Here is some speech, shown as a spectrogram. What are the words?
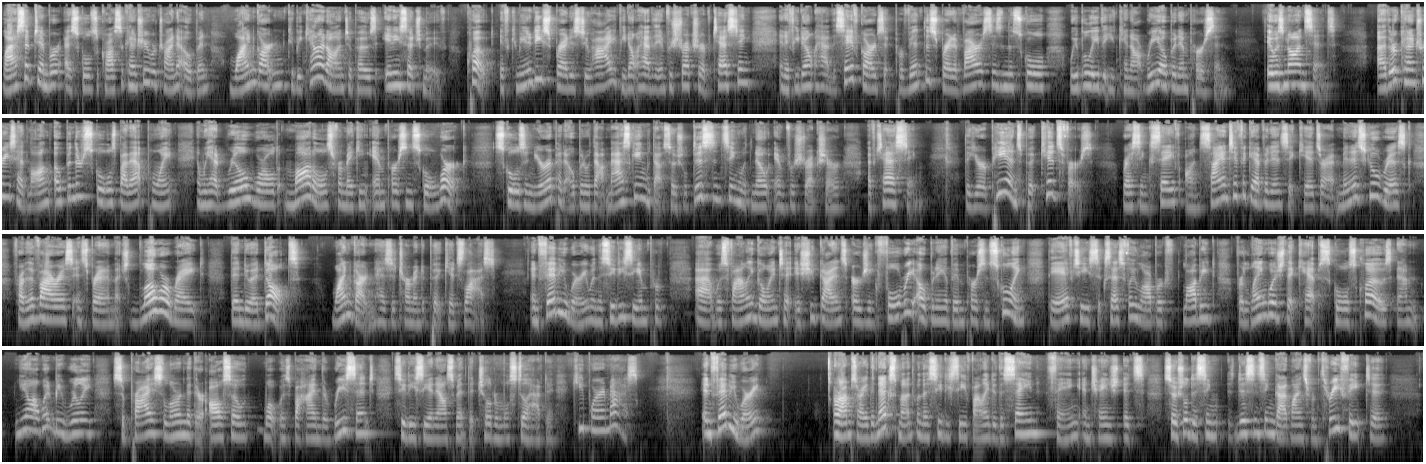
Last September, as schools across the country were trying to open, Weingarten could be counted on to oppose any such move. Quote, if community spread is too high, if you don't have the infrastructure of testing, and if you don't have the safeguards that prevent the spread of viruses in the school, we believe that you cannot reopen in person. It was nonsense. Other countries had long opened their schools by that point, and we had real world models for making in person school work. Schools in Europe had opened without masking, without social distancing, with no infrastructure of testing. The Europeans put kids first, resting safe on scientific evidence that kids are at minuscule risk from the virus and spread at a much lower rate than do adults. Weingarten has determined to put kids last. In February, when the CDC uh, was finally going to issue guidance urging full reopening of in person schooling, the AFT successfully lobbied, lobbied for language that kept schools closed. And I'm, you know, I wouldn't be really surprised to learn that they're also what was behind the recent CDC announcement that children will still have to keep wearing masks. In February, or I'm sorry, the next month when the CDC finally did the same thing and changed its social distancing guidelines from three feet to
